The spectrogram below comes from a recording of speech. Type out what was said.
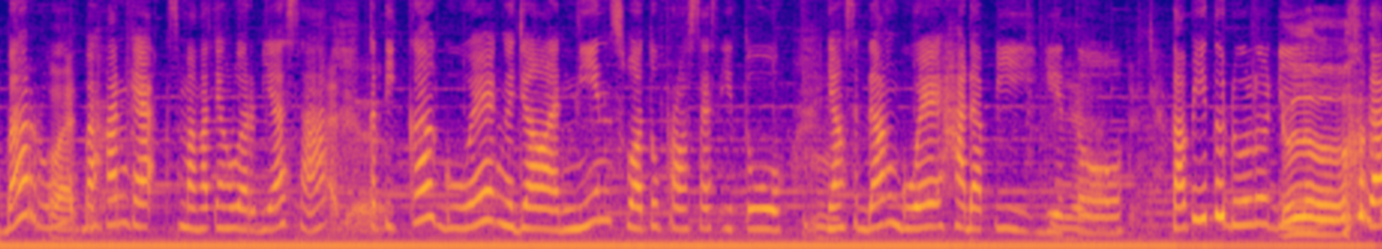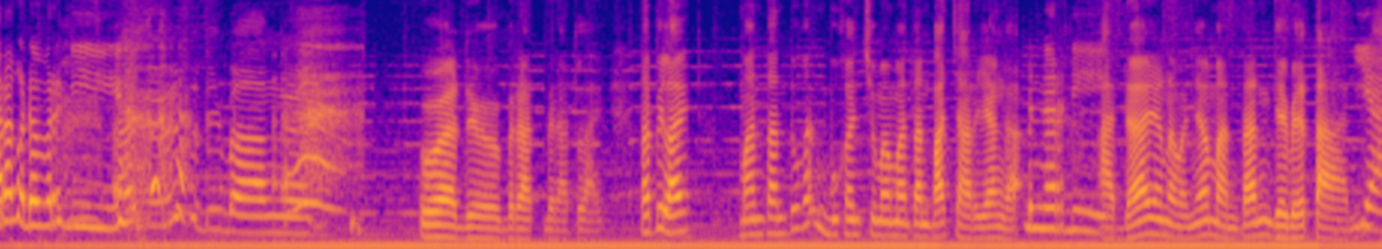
baru, Waduh. bahkan kayak semangat yang luar biasa. Aduh. Ketika gue ngejalanin suatu proses itu Hmm. yang sedang gue hadapi gitu. Iya. Tapi itu dulu di Dulu. sekarang udah pergi. Aduh, sedih banget. Waduh, berat-berat Lai. Tapi Lai, mantan tuh kan bukan cuma mantan pacar ya nggak? Bener di. Ada yang namanya mantan gebetan. Iya,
